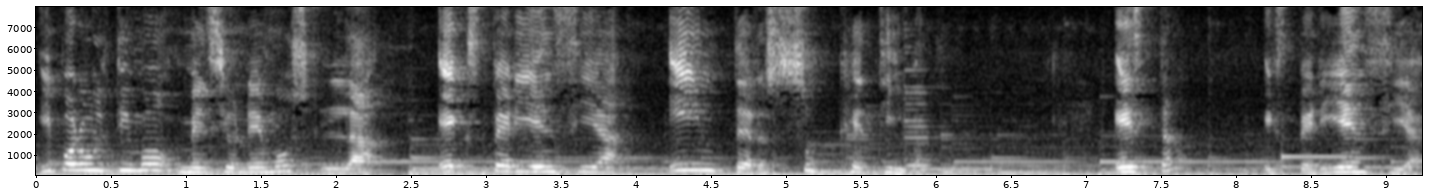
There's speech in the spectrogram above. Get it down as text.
Y por último, mencionemos la experiencia intersubjetiva. Esta experiencia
